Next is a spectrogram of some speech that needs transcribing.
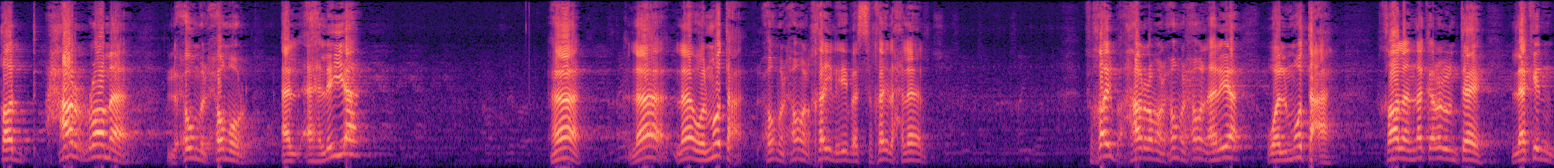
قد حرم لحوم الحمر الأهلية ها لا لا والمتعة. لحوم الحمر الخيل إيه بس؟ الخيل حلال. في خيبر حرم لحوم الحمر الأهلية والمتعة. قال إنك رجل تائه لكن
